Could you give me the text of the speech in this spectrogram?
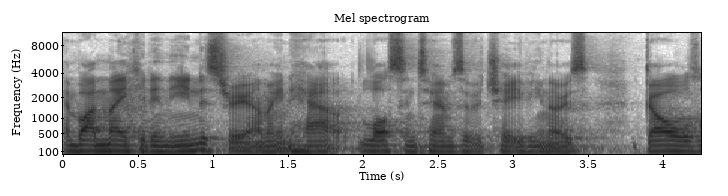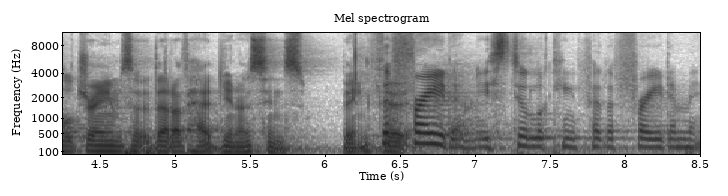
and by make it in the industry, I mean how lost in terms of achieving those goals or dreams that, that I've had, you know, since being The freedom. You're still looking for the freedom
